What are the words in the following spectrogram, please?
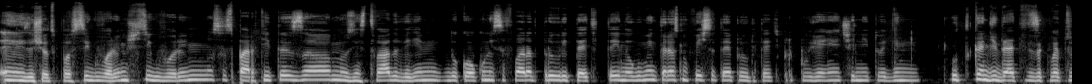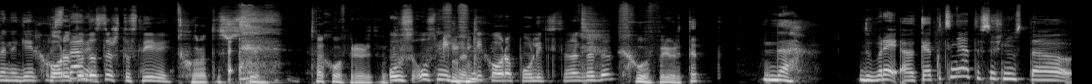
Е, защото после си говорим, ще си говорим с партиите за мнозинства, да видим доколко ни съвпадат приоритетите. И много ми е интересно какви ще са тези приоритети, при положение, че нито един от кандидатите за кметове не ги е Хората да са щастливи. Хората ще си. Това е хубав приоритет. Ус, усмихнати хора по улиците на града. Хубав приоритет. Да. Добре, а как оценявате всъщност а,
